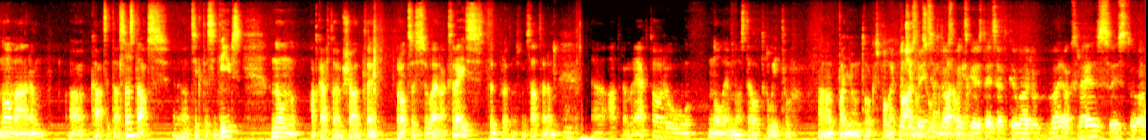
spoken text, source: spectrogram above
nomēram, uh, kāds ir tā sastāvs, uh, cik tas ir tīrs. Nu, un atkārtojam šādu procesu vairākas reizes. Tad, protams, mēs atveram, uh, atveram reaktoru, noliekam no elektrolītu paņemt to, kas paliek pāri. Tas ir interesants ka jūs teicāt, ka var vairākas reizes to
